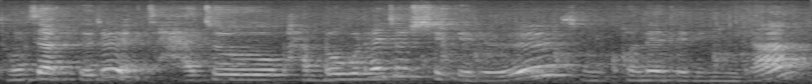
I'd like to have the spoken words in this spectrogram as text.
동작들을 자주 반복을 해주시기를 좀 권해드립니다.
